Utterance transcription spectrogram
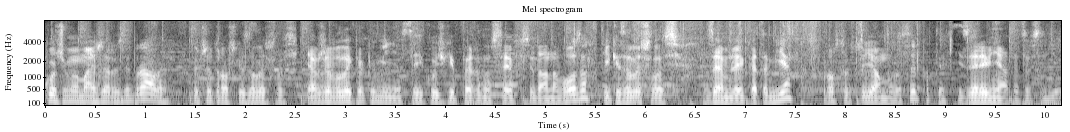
кучу ми майже розібрали, тут ще трошки залишилось. Я вже велике каміння з цієї кучки переносив сюди на воза. Тільки залишилось землю, яка там є, просто в цю яму засипати і зарівняти це все діло.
